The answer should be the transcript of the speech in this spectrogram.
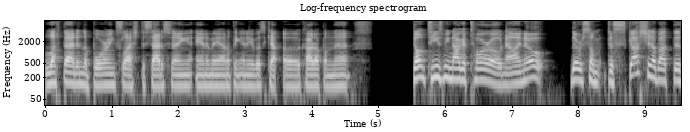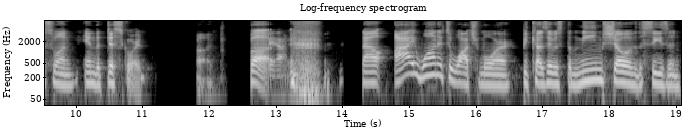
Left that in the boring slash dissatisfying anime. I don't think any of us ca- uh, caught up on that. Don't tease me, Nagatoro. Now I know there was some discussion about this one in the Discord. Fuck. But Yeah. now I wanted to watch more because it was the meme show of the season.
